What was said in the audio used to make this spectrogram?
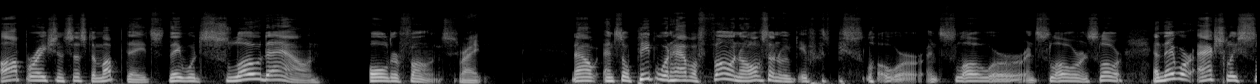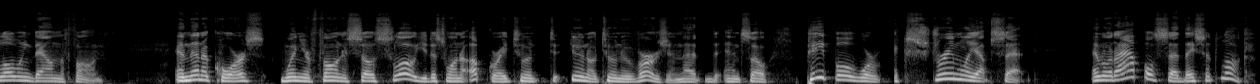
operation system updates, they would slow down older phones. Right. Now, and so people would have a phone, and all of a sudden it would, it would be slower and slower and slower and slower. And they were actually slowing down the phone. And then, of course, when your phone is so slow, you just want to upgrade to, a, to you know to a new version. That and so people were extremely upset. And what Apple said, they said, "Look,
